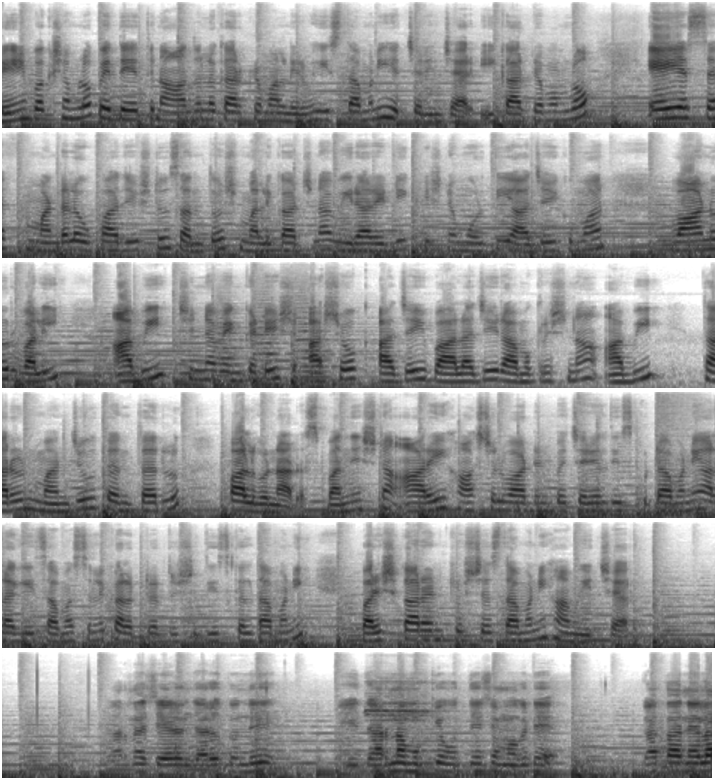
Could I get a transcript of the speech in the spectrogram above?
లేని పక్షంలో పెద్ద ఎత్తున ఆందోళన కార్యక్రమాలు నిర్వహిస్తామని హెచ్చరించారు. ఈ కార్యక్రమంలో ఏఎస్ఎఫ్ మండల ఉపాధ్యక్షుడు సంతోష్ మల్లికార్జున వీరారెడ్డి కృష్ణమూర్తి అజయ్ కుమార్ వానూర్ వలి అభి చిన్న వెంకటేష్ అశోక్ అజయ్ బాలాజీ రామకృష్ణ అభి తరుణ్ మంజు తదితరులు పాల్గొన్నారు. స్పందించిన ఆర్ఐ హాస్టల్ వార్డెన్పై చర్యలు తీసుకుంటామని అలాగే ఈ సమస్యలను కలెక్టర్ దృష్టికి తీసుకెళ్తామని పరిష్కారానికి కృషి చేస్తామని హామీ ఇచ్చారు. ధర్నా చేయడం జరుగుతుంది. ఈ ధర్నా ముఖ్య ఉద్దేశం ఒకటే. గత నెల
